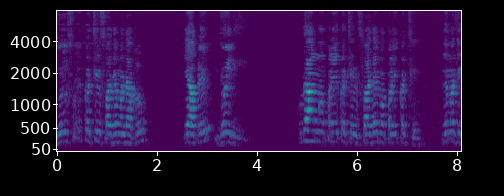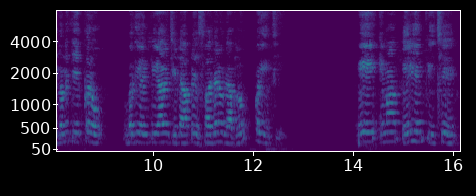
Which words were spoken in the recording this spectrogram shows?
જોઈશું. એક જ છે સ્વાધ્યાયમાં દાખલો. તે આપણે જોઈ લઈએ. ઉદાહરણમાં પણ એક જ છે સ્વાધ્યાયમાં પણ એક જ છે. બેમાંથી ગમે તે એક કરો, તો બધી એન્ટ્રી આવે છે એટલે આપણે સ્વાધ્યાયનો દાખલો કહીએ છીએ. એ એમાં પહેલી એન્ટ્રી છે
